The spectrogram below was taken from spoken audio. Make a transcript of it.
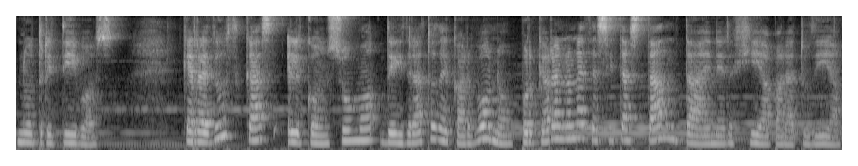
nutritivos, que reduzcas el consumo de hidrato de carbono, porque ahora no necesitas tanta energía para tu día,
